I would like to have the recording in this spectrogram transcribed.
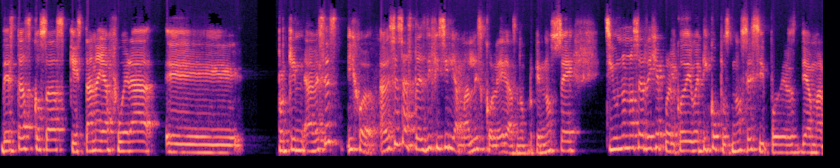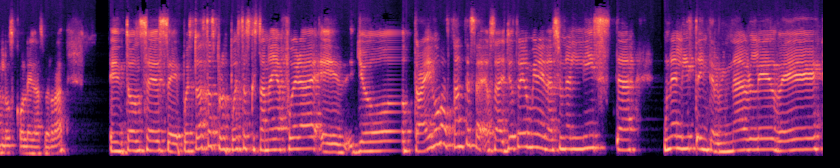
de estas cosas que están allá afuera eh, porque a veces, hijo, a veces hasta es difícil llamarles colegas, ¿no? Porque no sé, si uno no se rige por el código ético, pues no sé si poder llamarlos colegas, ¿verdad? Entonces, eh, pues todas estas propuestas que están allá afuera, eh, yo traigo bastantes, o sea, yo traigo, miren, hace una lista, una lista interminable de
